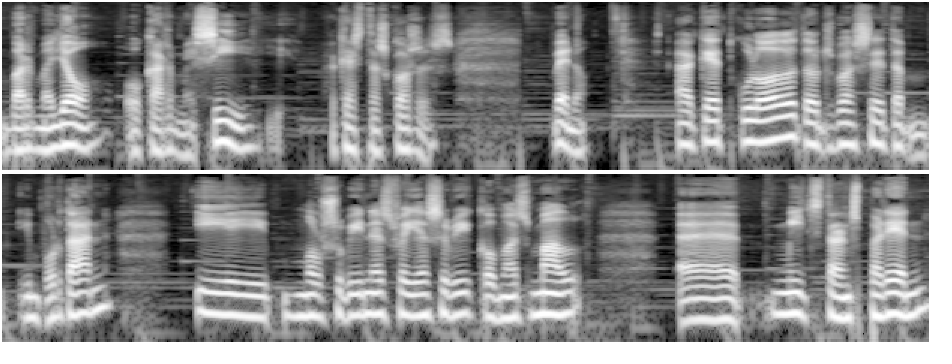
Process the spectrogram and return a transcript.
vermelló o carmesí, aquestes coses. Bé, no, aquest color doncs, va ser important i molt sovint es feia servir com esmalt eh, mig transparent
